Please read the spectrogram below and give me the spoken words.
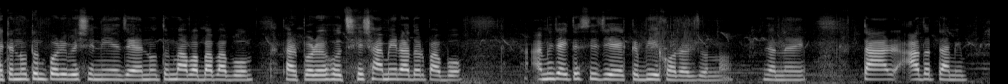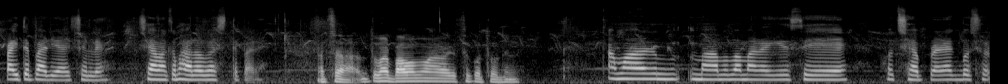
একটা নতুন পরিবেশে নিয়ে যায়, নতুন মা বাবা পাবো, তারপরে হচ্ছে স্বামীর আদর পাবো। আমি চাইতেছি যে একটা বিয়ে করার জন্য যেন তার আদরটা আমি পাইতে পারি আসলে সে আমাকে ভালোবাসতে পারে। আচ্ছা তোমার বাবা মা মারা গেছে কতদিন? আমার মা বাবা মারা গেছে হচ্ছে আপনার এক বছর।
